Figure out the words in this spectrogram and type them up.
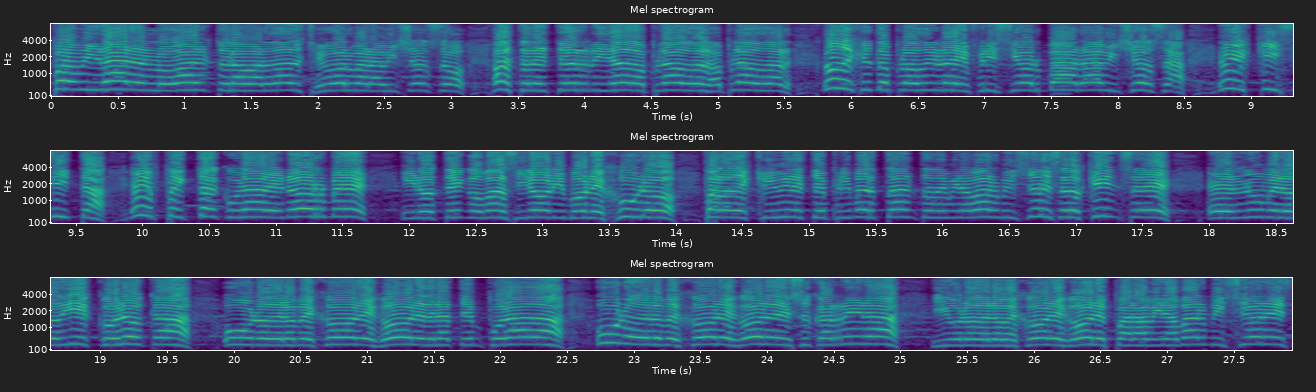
para mirar en lo alto, la verdad, llegó el maravilloso, hasta la eternidad, aplaudan, aplaudan, no dejen de aplaudir una definición maravillosa, exquisita, espectacular, enorme, y no tengo más sinónimo, le juro, para describir este primer tanto de Miramar Misiones a los 15. El número 10 coloca uno de los mejores goles de la temporada, uno de los mejores goles de su carrera y uno de los mejores goles para Miramar Misiones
